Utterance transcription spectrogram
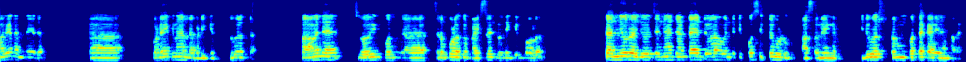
മകൻ അന്നേരം കൊടൈക്കനാലിലാണ് പഠിക്കുന്നത് ദൂരത്താണ് അപ്പൊ അവന് ചോദിക്കും ചിലപ്പോഴൊക്കെ പൈസ ചോദിക്കുമ്പോൾ അഞ്ഞൂറ് രൂപ ചോദിച്ചാൽ ഞാൻ രണ്ടായിരം രൂപ അവന്റെ ഡിപ്പോസിറ്റ് കൊടുക്കും ആ സമയങ്ങളിൽ. ഇരുപത് വർഷം മുമ്പത്തെ കാര്യം ഞാൻ പറയാം.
